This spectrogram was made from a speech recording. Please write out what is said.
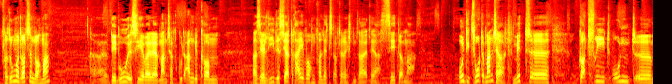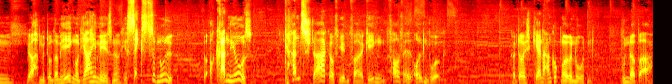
Versuchen wir trotzdem nochmal. Äh, Bebu ist hier bei der Mannschaft gut angekommen. Vasilidis ja drei Wochen verletzt auf der rechten Seite. Ja, seht doch mal. Und die zweite Mannschaft mit äh, Gottfried und ähm, ja, mit unserem Hegen und Jahimes. Ne? Hier 6 zu 0. Ja, auch grandios. Ganz stark auf jeden Fall gegen VfL Oldenburg. Könnt ihr euch gerne angucken, eure Noten. Wunderbar.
